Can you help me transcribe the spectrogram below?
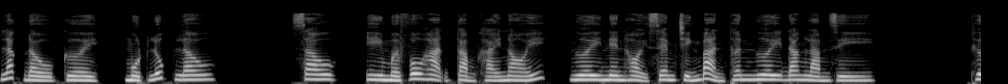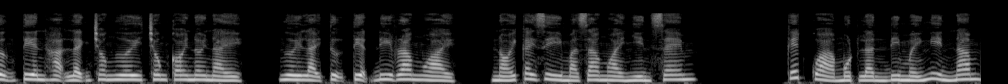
lắc đầu cười, một lúc lâu. Sau, y mới vô hạn cảm khái nói, ngươi nên hỏi xem chính bản thân ngươi đang làm gì. Thượng tiên hạ lệnh cho ngươi trông coi nơi này, ngươi lại tự tiện đi ra ngoài, nói cái gì mà ra ngoài nhìn xem. Kết quả một lần đi mấy nghìn năm,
